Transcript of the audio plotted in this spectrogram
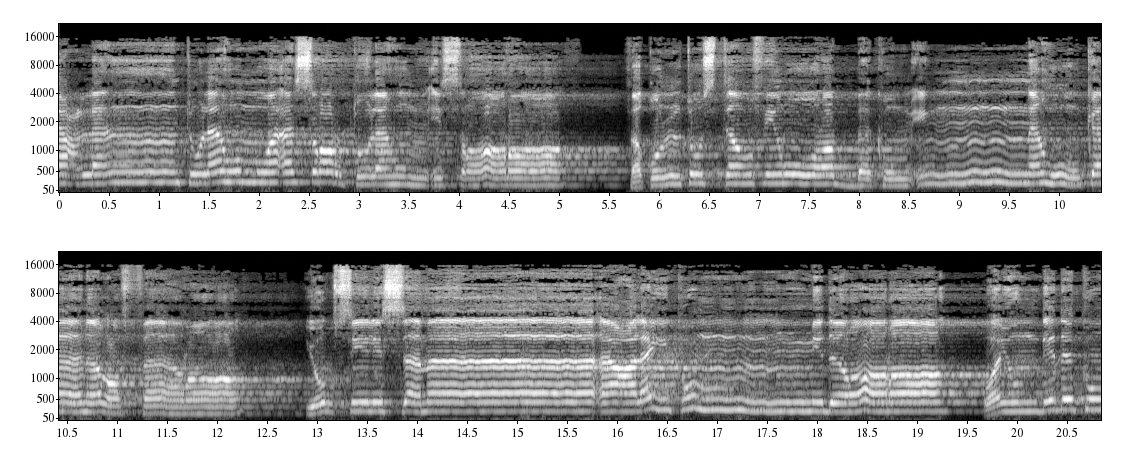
أعلنت لهم وأسررت لهم إسرارا. فقلت استغفروا ربكم إنه كان غفارا. يرسل السماء عليكم مدرارا ويمددكم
